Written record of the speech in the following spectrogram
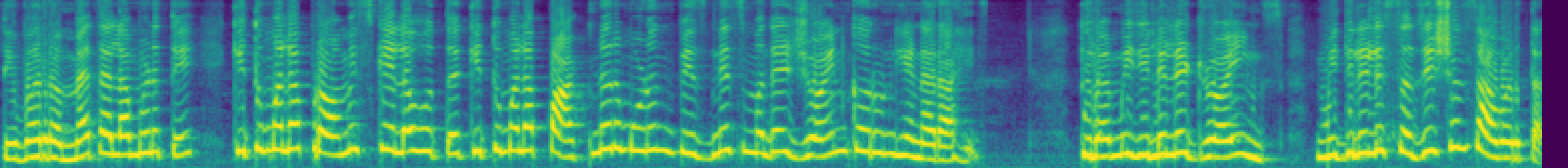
तेव्हा रम्या त्याला म्हणते की तू मला प्रॉमिस केलं होतं की तू मला पार्टनर म्हणून बिझनेसमध्ये जॉईन करून घेणार आहेस. तुला मी दिलेले ड्रॉइंग्स मी दिलेले सजेशन्स आवडतात.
